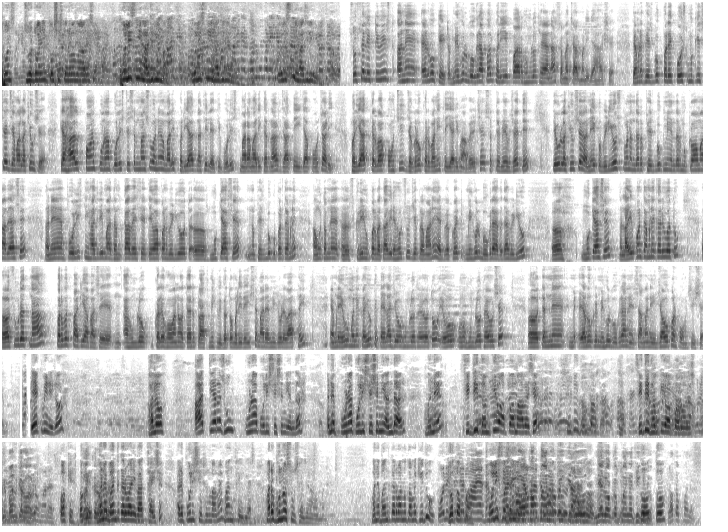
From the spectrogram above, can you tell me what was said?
Phone જોડવાની કોશિશ કરવામાં આવે છે. પોલીસની હાજરીમાં પોલીસની હાજરીમાં પોલીસની હાજરીમાં. સોશિયલ એક્ટિવિસ્ટ અને એડવોકેટ મેહુલ બોગરા પર ફરી એકવાર હુમલો થયાના સમાચાર મળી રહ્યા છે. તેમણે ફેસબુક પર એક પોસ્ટ મૂકી છે જેમાં લખ્યું છે કે, હાલ પણ પુણા પોલીસ સ્ટેશનમાં છું અને અમારી ફરિયાદ નથી લેતી પોલીસ. મારામારી કરનાર જાતે ઈજા પહોંચાડી ફરિયાદ કરવા પહોંચી ઝઘડો કરવાની તૈયારીમાં આવેલ છે. સત્યમેવ જયતે તેવું લખ્યું છે. અને એક વિડીયોઝ પણ અંદર ફેસબુકની અંદર મૂકવામાં આવ્યા છે. અને પોલીસની હાજરીમાં ધમકાવે છે તેવા પણ વીડિયો મૂક્યા છે. ફેસબુક ઉપર તેમણે, હું તમને સ્ક્રીન ઉપર બતાવી રહ્યો છું જે પ્રમાણે એડવોકેટ મેહુલ બોગરાએ બધા વીડિયો મૂક્યા છે. લાઈવ પણ તેમણે કર્યું હતું. સુરતના પર્વત પાટિયા પાસે આ હુમલો કર્યો હોવાનો અત્યારે પ્રાથમિક વિગતો મળી રહી છે. મારે એમની જોડે વાત થઈ. એમણે એવું મને કહ્યું કે પહેલાં જેવો હુમલો થયો હતો, એવો હુમલો થયો છે. તેમને એડવોકેટ મેહુલ બોગરાને સામાન્ય ઈજાઓ પણ પહોંચી છે. એક મિનિટ હો. હલો. અત્યારે છું પુણા પોલીસ સ્ટેશનની અંદર અને પુણા પોલીસ સ્ટેશનની અંદર મને સીધી ધમકીઓ આપવામાં આવે છે. સીધી ધમકો સીધી ધમકીઓ આપવામાં આવે છે. અને બંધ કરો હવે. Okay okay. મને બંધ કરવાની વાત થાય છે અને પોલીસ સ્ટેશનમાં અમે બંધ થઈ રહ્યા છે. મારો ગુનો શું છે જણાવો મને? મને બંધ કરવાનું તમે કીધું? લોકઅપમાં પોલીસ સ્ટેશનમાં લોકઅપમાં નથી કીધું. મેં લોકઅપમાં નથી કીધું. તો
